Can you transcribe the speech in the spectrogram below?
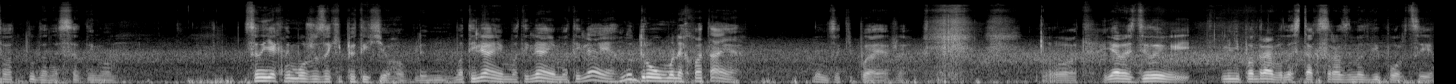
то оттуда несе димом. Це ніяк не можу закип'ятити його, блін. Мотиляє, мотиляє, мотиляє. Ну, дров у мене вистачає. Він закипає вже. От. Я розділив і мені понравилось так сразу на дві порції.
